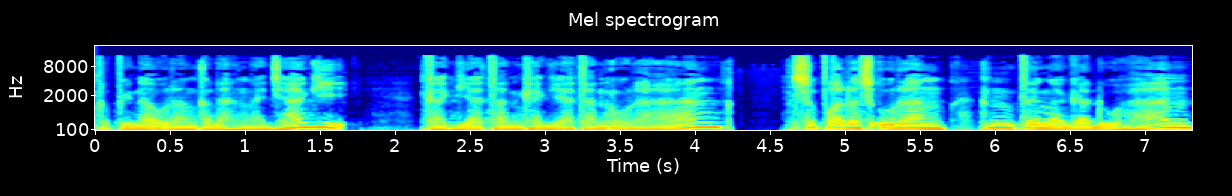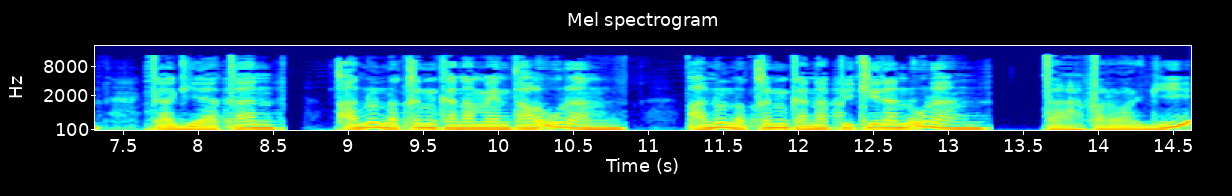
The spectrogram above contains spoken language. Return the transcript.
kepina orang kedah ngajagi. kegiatan-kagiatan orang supados orang hente ngagaduhan kegiatan anu neken karena mental orang anu neken karena pikiran orangtah parwargi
